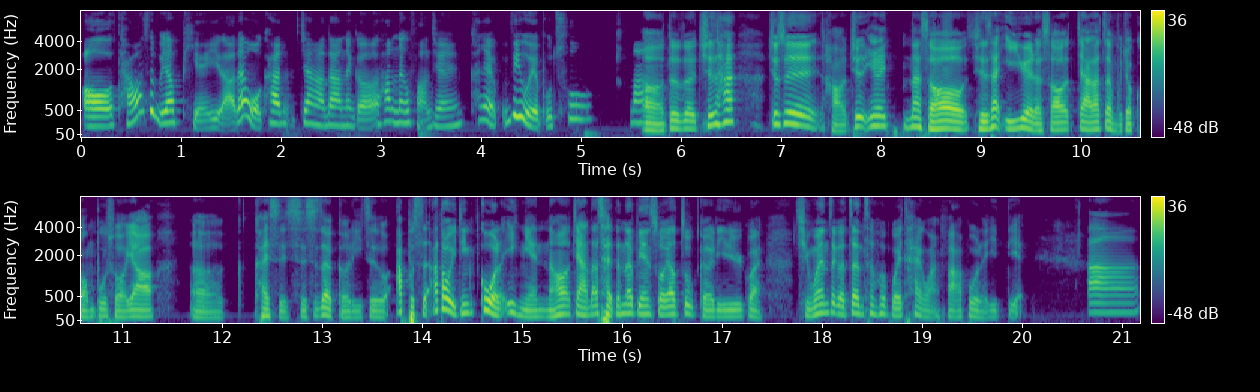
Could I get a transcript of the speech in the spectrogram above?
哦，台湾是比较便宜啦，但我看加拿大那个他们那个房间看起来 view 也不错。嗯、呃，对对，其实他就是好，就因为那时候，其实，在一月的时候，加拿大政府就公布说要呃开始实施这个隔离制度啊，不是啊，都已经过了一年，然后加拿大才在那边说要住隔离旅馆，请问这个政策会不会太晚发布了一点啊？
